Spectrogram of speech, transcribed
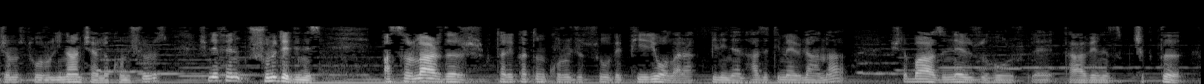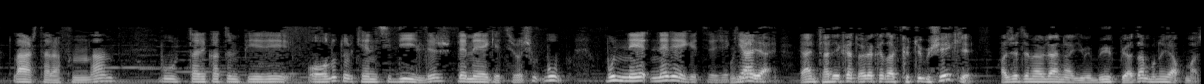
hocamız Tuğrul İnançer'le konuşuyoruz. Şimdi efendim şunu dediniz. Asırlardır tarikatın kurucusu ve piri olarak bilinen Hazreti Mevlana işte bazı nevzuhur ve tabiriniz çıktılar tarafından bu tarikatın piri oğludur kendisi değildir demeye getiriyor. Şimdi bu bu ne, nereye getirecek? Bu yani, ya? yani tarikat öyle kadar kötü bir şey ki Hazreti Mevlana gibi büyük bir adam bunu yapmaz.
